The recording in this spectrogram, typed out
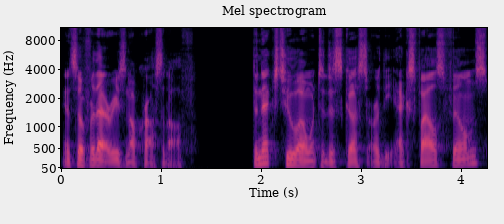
And so, for that reason, I'll cross it off. The next two I want to discuss are the X Files films.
